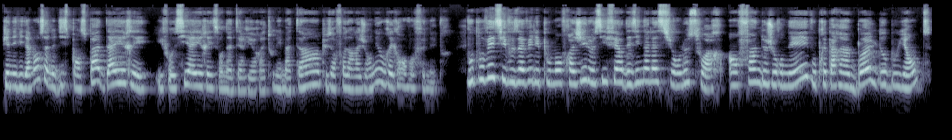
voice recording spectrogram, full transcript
Bien évidemment, ça ne dispense pas d'aérer. Il faut aussi aérer son intérieur hein, tous les matins, plusieurs fois dans la journée, ouvrez grand vos fenêtres. Vous pouvez, si vous avez les poumons fragiles, aussi faire des inhalations le soir. En fin de journée, vous préparez un bol d'eau bouillante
